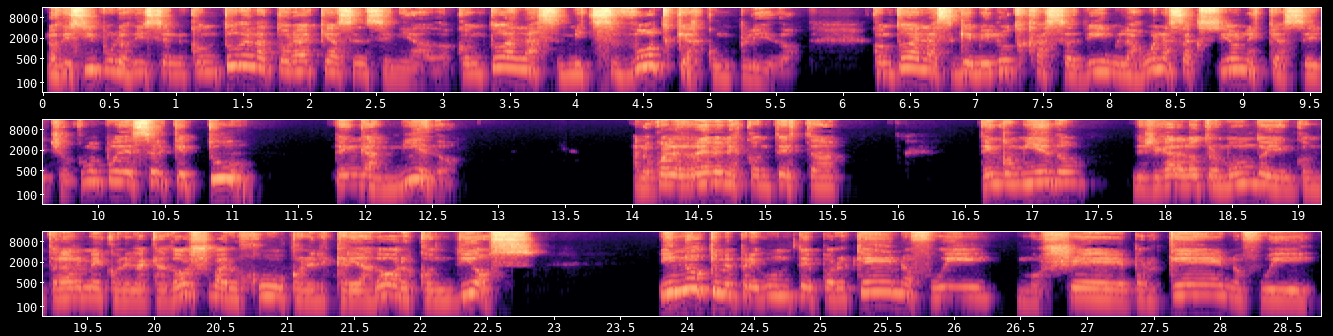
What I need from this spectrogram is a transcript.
Los discípulos dicen, con toda la Torah que has enseñado, con todas las mitzvot que has cumplido, con todas las gemilut hasadim, las buenas acciones que has hecho, ¿cómo puede ser que tú tengas miedo? A lo cual el Rebe les contesta, tengo miedo de llegar al otro mundo y encontrarme con el Akadosh Barujú, con el Creador, con Dios. Y no que me pregunte por qué no fui Moshe, por qué no fui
